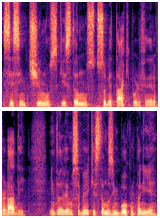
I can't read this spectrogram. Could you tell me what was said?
se sentirmos que estamos sob ataque por defender a verdade, então devemos saber que estamos em boa companhia.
